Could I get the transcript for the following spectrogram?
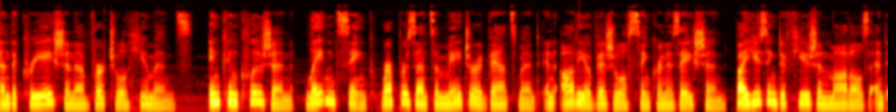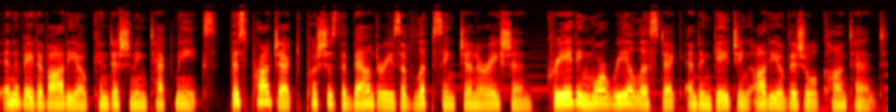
and the creation of virtual humans. In conclusion, Latent Sync represents a major advancement in audiovisual synchronization. By using diffusion models and innovative audio conditioning techniques, this project pushes the boundaries of lip sync generation, creating more realistic and engaging audiovisual content.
